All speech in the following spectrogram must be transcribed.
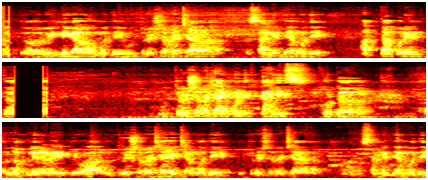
अं, विडणी गावामध्ये उत्तरेश्वराच्या सानिध्यामध्ये आतापर्यंत उत्तरेश्वराच्या ऐकवणीत काहीच खोटं लपलेलं नाही किंवा उत्तरेश्वराच्या ह्याच्यामध्ये उत्तरेश्वराच्या सानिध्यामध्ये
